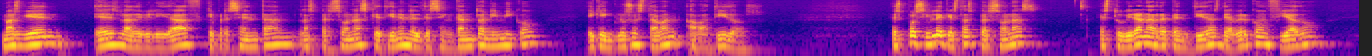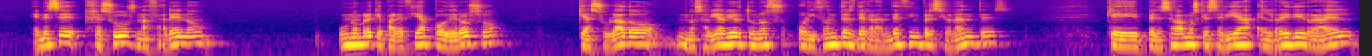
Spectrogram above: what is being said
más bien es la debilidad que presentan las personas que tienen el desencanto anímico y que incluso estaban abatidos. Es posible que estas personas estuvieran arrepentidas de haber confiado en ese Jesús nazareno, un hombre que parecía poderoso, que a su lado nos había abierto unos horizontes de grandeza impresionantes, que pensábamos que sería el rey de Israel,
